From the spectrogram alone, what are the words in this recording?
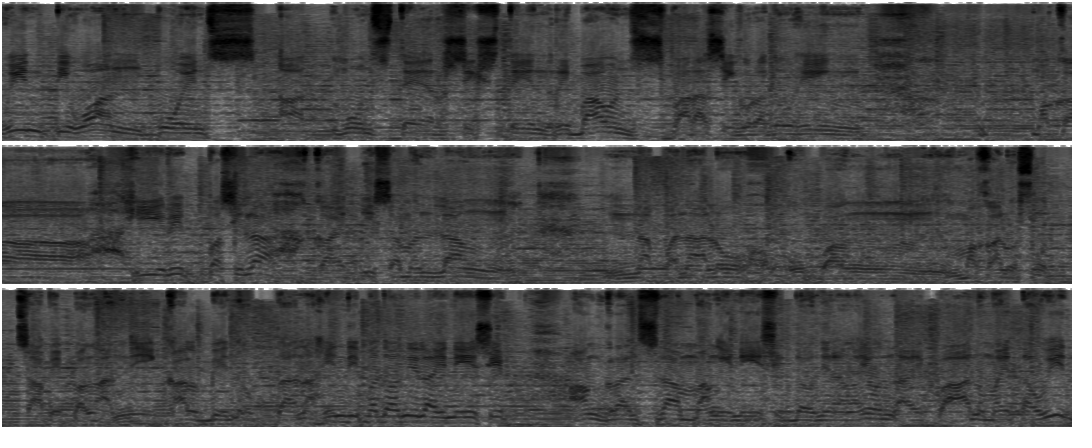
21 points at Monster 16 rebounds para siguraduhin makahirit pa sila kahit isa man lang na panalo upang makalusot. Sabi pa nga ni Calvin Optana, hindi pa daw nila iniisip ang Grand Slam. Ang iniisip daw nila ngayon ay paano may tawid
